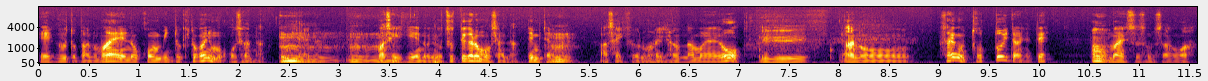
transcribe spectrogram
えーグーとパーの前のコンビの時とかにもお世話になってみたいな、マセキ芸能に移ってからもお世話になってみたいな、うん。浅井企画のマネージャーの名前を、あのー最後に取っといたんやて、うん。前進さんは。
